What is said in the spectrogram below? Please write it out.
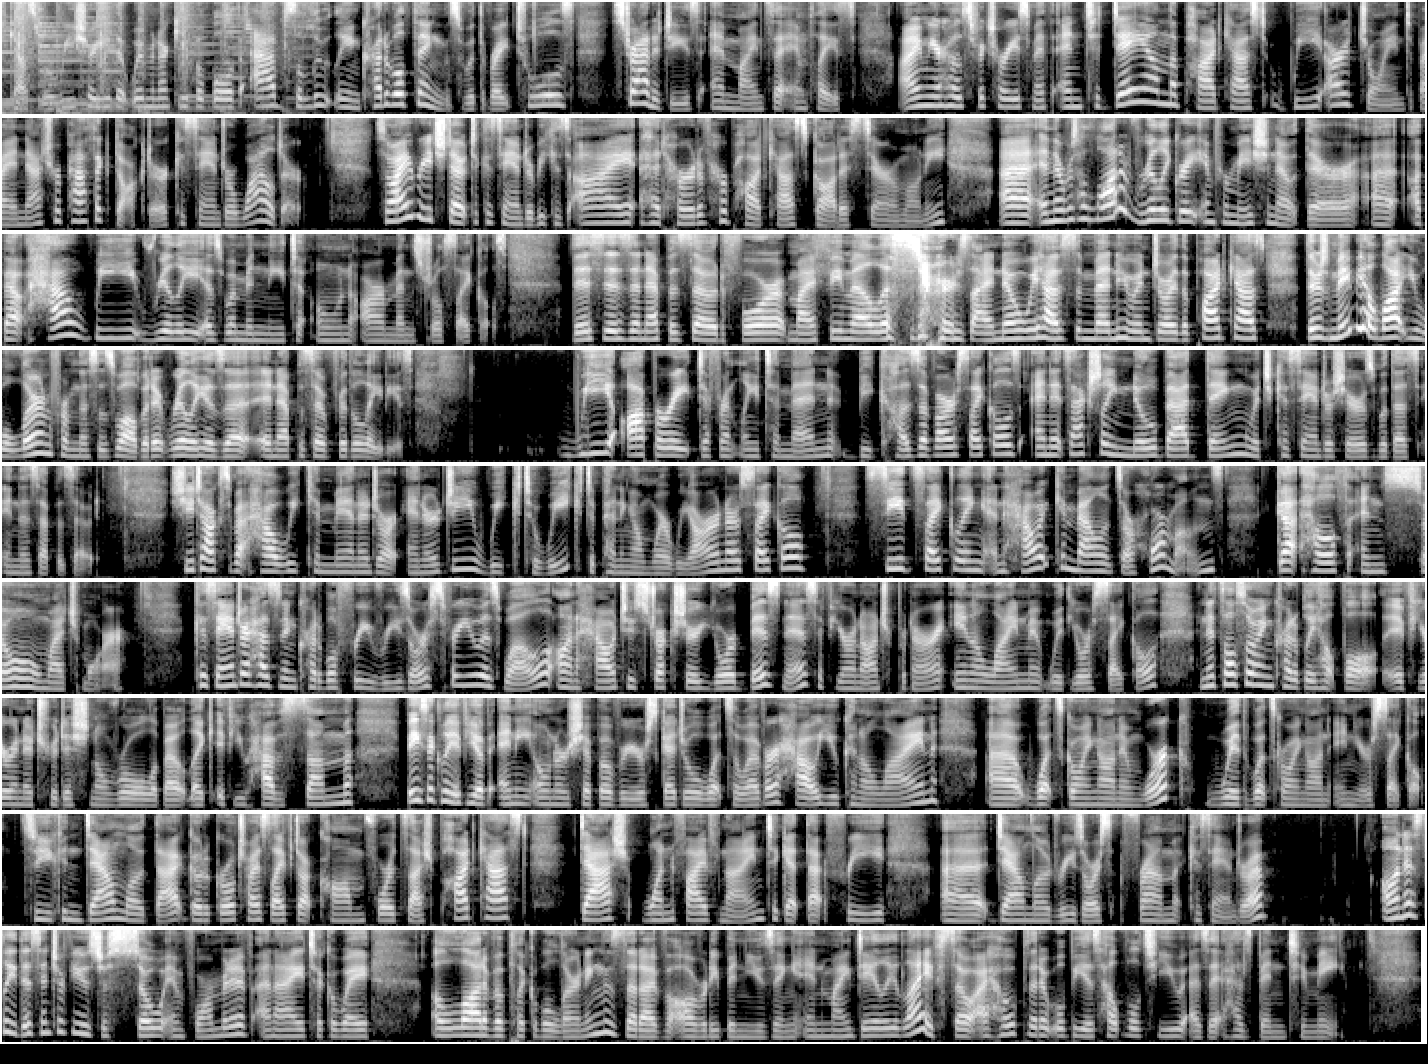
podcast, where we show you that women are capable of absolutely incredible things with the right tools, strategies, and mindset in place. I'm your host, Victoria Smith, and today on the podcast, we are joined by a naturopathic doctor, Cassandra Wilder. So I reached out to Cassandra because I had heard of her podcast, Goddess Ceremony, uh, and there was a lot of really great information out there uh, about how we really, as women, need to own our menstrual cycles. This is an episode for my female listeners. I know we have some men who enjoy the podcast. There's maybe a lot you will learn from this as well, but it really is a, an episode for the ladies we operate differently to men because of our cycles, and it's actually no bad thing, which Cassandra shares with us in this episode. She talks about how we can manage our energy week to week, depending on where we are in our cycle, seed cycling, and how it can balance our hormones, gut health, and so much more. Cassandra has an incredible free resource for you as well on how to structure your business if you're an entrepreneur in alignment with your cycle. And it's also incredibly helpful if you're in a traditional role about like if you have some, basically, if you have any ownership over your schedule whatsoever, how you can align uh, what's going on in work with what's going on in your cycle. So you can download that. Go to girltrieslife.com forward slash podcast dash 159 to get that free uh, download resource from Cassandra honestly, this interview is just so informative, and I took away a lot of applicable learnings that I've already been using in my daily life. So I hope that it will be as helpful to you as it has been to me.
